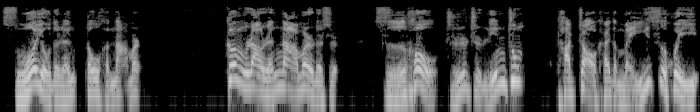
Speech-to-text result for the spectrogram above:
所有的人都很纳闷。更让人纳闷的是，此后直至临终，他召开的每一次会议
